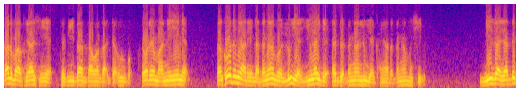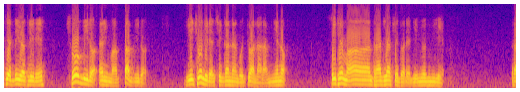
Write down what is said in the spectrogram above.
ကတ္တဗဘုရားရှင်ရဲ့တပိသတာဝကတူပေါ့တော်ထဲမှာနေရင်းနဲ့ တခိုးဓမြတွေကတန်ငန်းကိုလူရဲ့ယူလိုက်တဲ့အတွက်တန်ငန်းလူရဲ့ခံရတော့တန်ငန်းမရှိဘူးနိစ္စရတက်ခဲ့တည့်ရကလေးတွေချိုးပြီးတော့အဲ့ဒီမှာပတ်ပြီးတော့ရေချိုးနေတဲ့စိတ်ကန်းတန်းကိုကြွလာတာမြင်တော့စိတ်ထဲမှာသရတရားဖြစ်သွားတယ်ဒီအမျိုးသမီးလေးသရ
